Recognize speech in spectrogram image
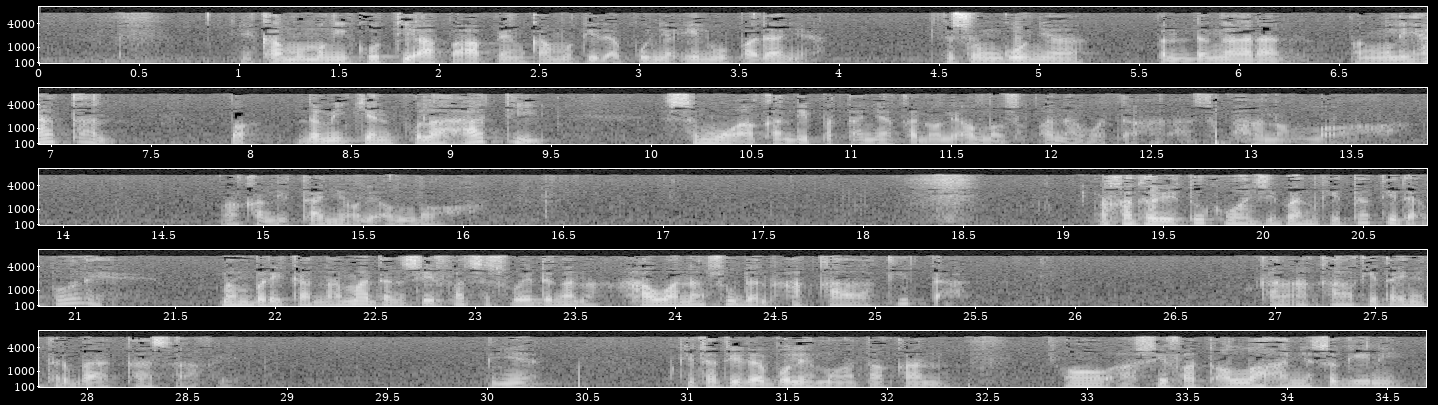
ya, kamu mengikuti apa-apa yang kamu tidak punya ilmu padanya sesungguhnya pendengaran penglihatan demikian pula hati semua akan dipertanyakan oleh Allah Subhanahu wa taala subhanallah akan ditanya oleh Allah maka dari itu kewajiban kita tidak boleh memberikan nama dan sifat sesuai dengan hawa nafsu dan akal kita. Karena akal kita ini terbatas, akhi. Ya. Kita tidak boleh mengatakan, oh sifat Allah hanya segini.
